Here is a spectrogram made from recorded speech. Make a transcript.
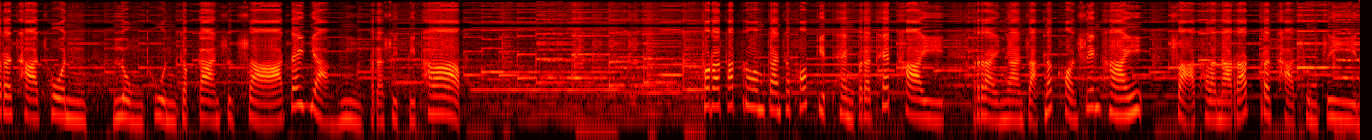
ประชาชน ลงทุนกับการศึกษาได้อย่างมีประสิทธิภาพ โทรทัศน์รวมการเฉพาะกิจแห่งประเทศไทย รายงานจากนครเซี่ยงไฮ้ สาธารณรัฐประชาชนจีน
